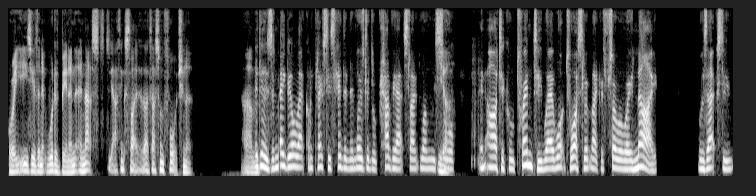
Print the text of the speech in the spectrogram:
or easier than it would have been, and and that's I think slightly that's, that's unfortunate. Um, it is, and maybe all that complexity is hidden in those little caveats, like one we saw in Article 20, where what to us looked like a throwaway lie was actually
